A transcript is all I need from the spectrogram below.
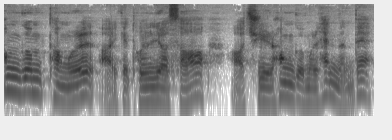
헌금통을 아, 이렇게 돌려서 어, 주일 헌금을 했는데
